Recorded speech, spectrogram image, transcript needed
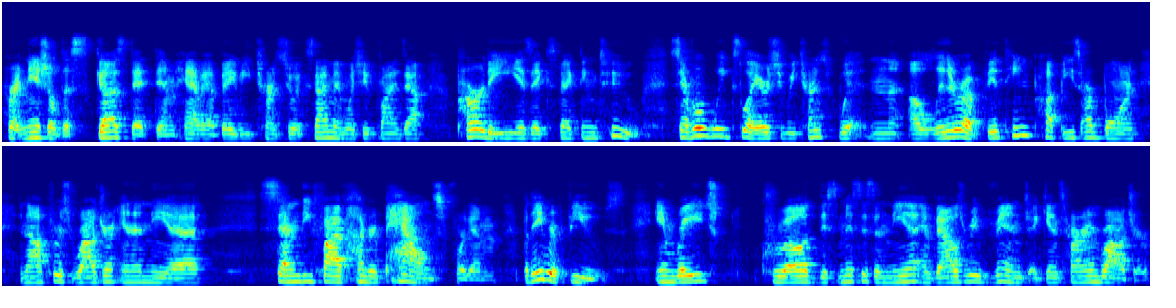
Her initial disgust at them having a baby turns to excitement when she finds out Perdy is expecting two. Several weeks later, she returns when a litter of 15 puppies are born and offers Roger and Anita 7,500 pounds for them, but they refuse. Enraged, Cruella dismisses Anita and vows revenge against her and Roger.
